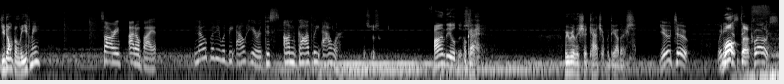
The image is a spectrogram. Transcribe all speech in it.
You don't believe me? Sorry, I don't buy it. Nobody would be out here at this ungodly hour. Let's just find the others. Okay. We really should catch up with the others. You two. We need What to stick close.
